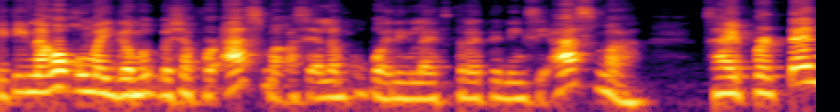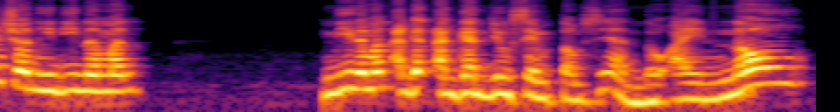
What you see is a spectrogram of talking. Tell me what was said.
Titingnan ko kung may gamot ba siya for asthma kasi alam ko pwedeng life-threatening si asthma. Sa hypertension, hindi naman hindi naman agad-agad yung symptoms niyan. Though I know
